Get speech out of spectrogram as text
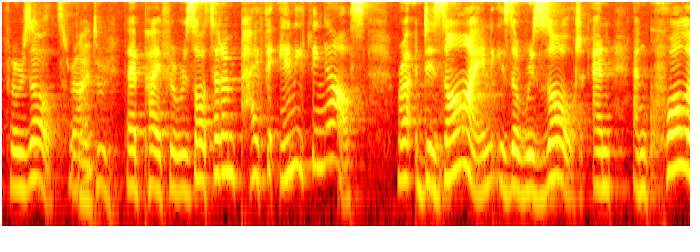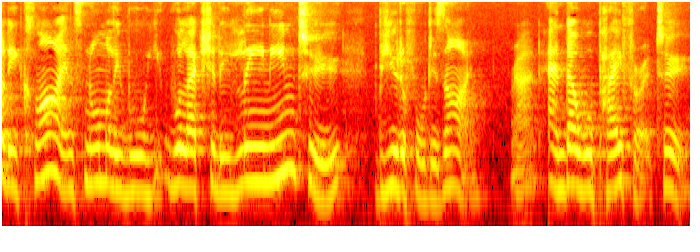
for results, right? They do. They pay for results. They don't pay for anything else, right? Design is a result, and and quality clients normally will will actually lean into beautiful design, right? And they will pay for it too.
